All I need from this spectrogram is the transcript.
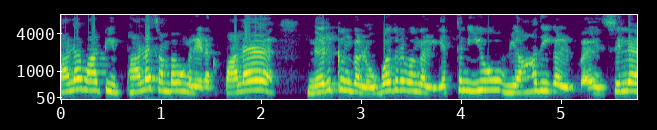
பல வாட்டி பல சம்பவங்கள் எனக்கு பல நெருக்கங்கள் உபதிரவங்கள் எத்தனையோ வியாதிகள் சில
